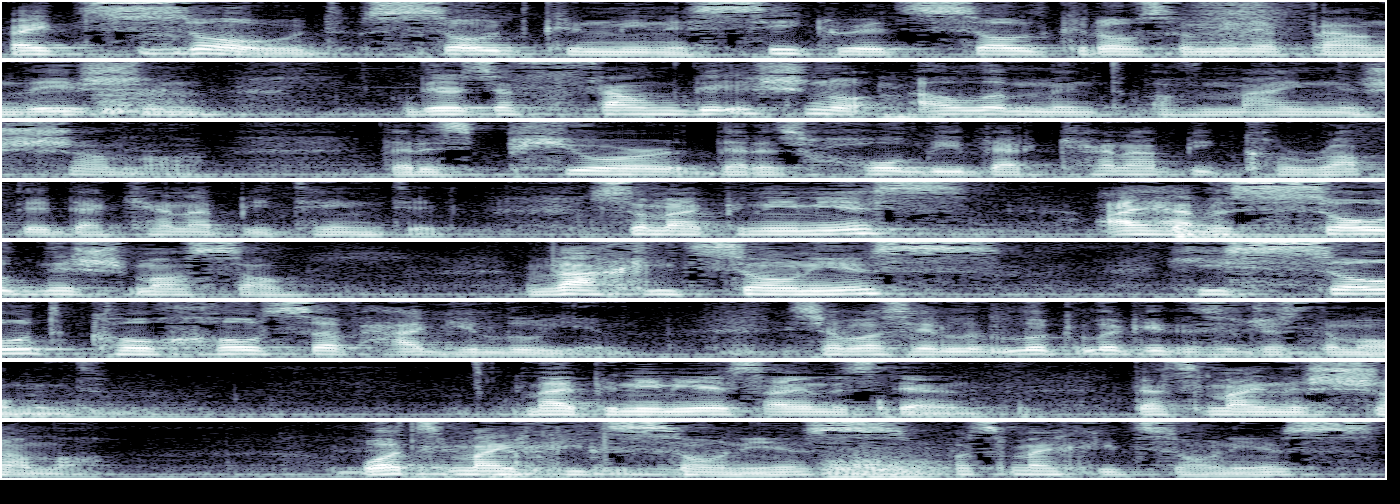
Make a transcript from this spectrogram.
Right? Sod. Sod can mean a secret. Sod could also mean a foundation. There's a foundational element of my neshama that is pure, that is holy, that cannot be corrupted, that cannot be tainted. So my panemius, I have a sod nishmaso. Vachitzonius, he sowed kolchosav hagiluyim. Will say, look, look at this in just a moment. My panemius, I understand. That's my neshama. What's my chitzonius? What's my chitzonius?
